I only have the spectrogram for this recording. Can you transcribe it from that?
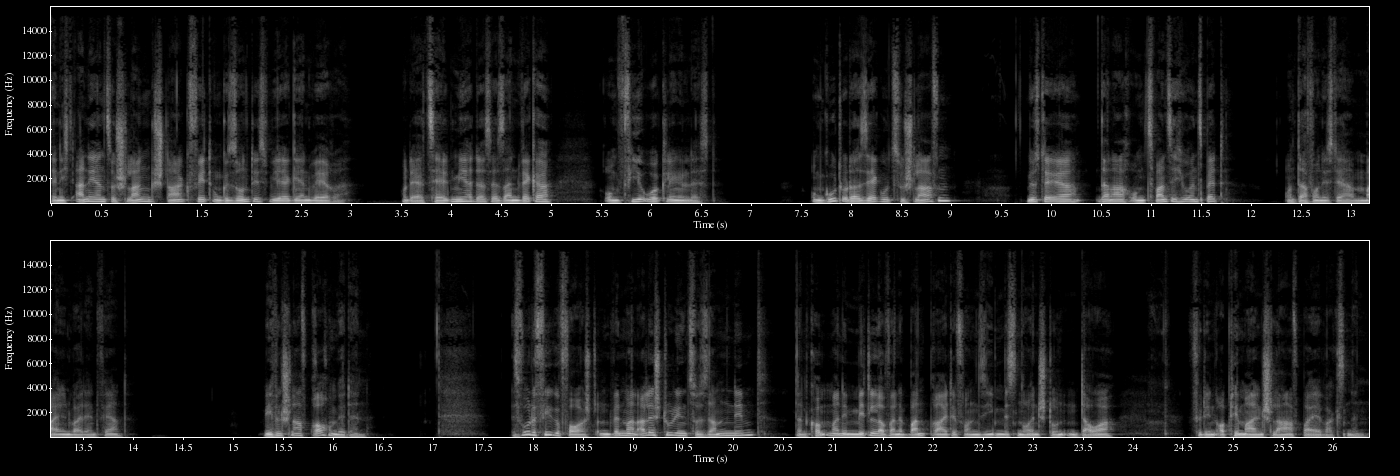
der nicht annähernd so schlank, stark, fit und gesund ist, wie er gern wäre. Und er erzählt mir, dass er seinen Wecker um vier Uhr klingeln lässt. Um gut oder sehr gut zu schlafen, müsste er danach um 20 Uhr ins Bett. Und davon ist er meilenweit entfernt. Wie viel Schlaf brauchen wir denn? Es wurde viel geforscht und wenn man alle Studien zusammennimmt, dann kommt man im Mittel auf eine Bandbreite von sieben bis neun Stunden Dauer für den optimalen Schlaf bei Erwachsenen.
